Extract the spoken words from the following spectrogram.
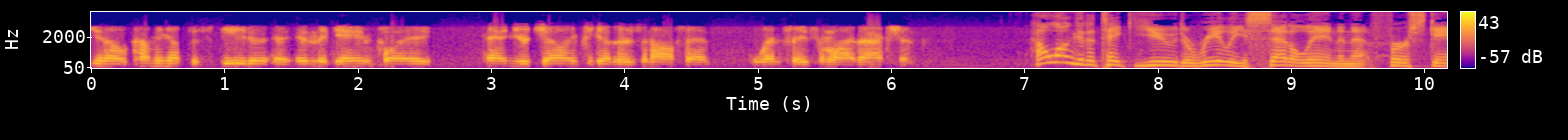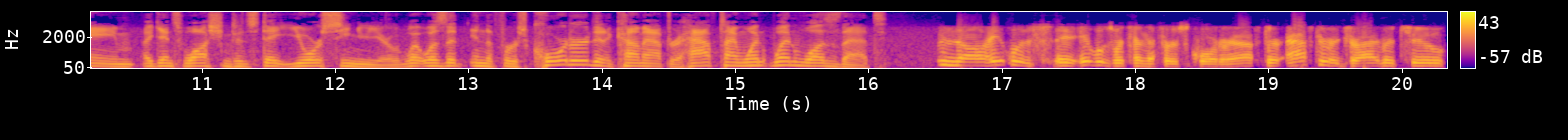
you know, coming up to speed in the gameplay, and you're gelling together as an offense when facing live action. How long did it take you to really settle in in that first game against Washington State your senior year? What was it in the first quarter? Did it come after halftime? When when was that? No, it was it was within the first quarter. After after a drive or two,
